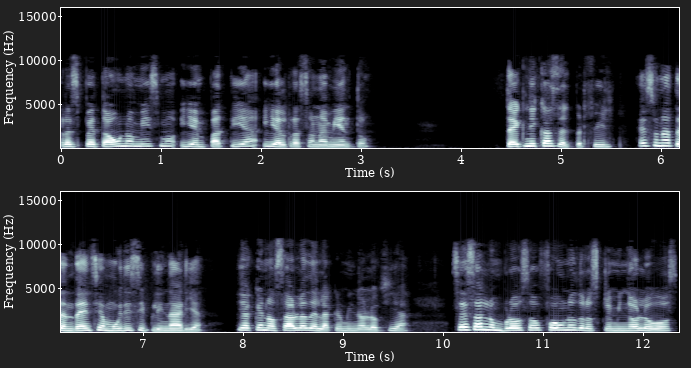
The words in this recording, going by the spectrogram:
respeto a uno mismo y empatía y el razonamiento. Técnicas del perfil. Es una tendencia muy disciplinaria, ya que nos habla de la criminología. César Lombroso fue uno de los criminólogos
